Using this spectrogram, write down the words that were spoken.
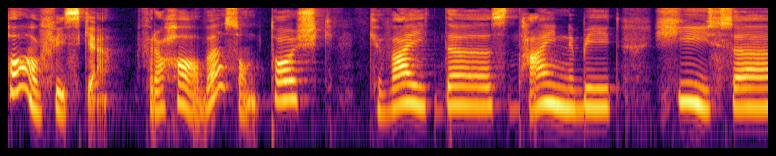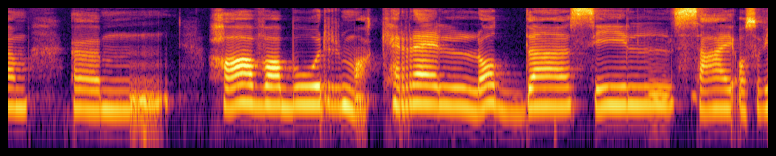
havfiske fra havet, som torsk, kveite, steinbit, hyse, um, havabbor, makrell, lodde, sild, sei osv.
